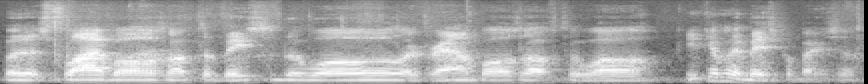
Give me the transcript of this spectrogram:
whether it's fly balls off the base of the wall or ground balls off the wall, you can play baseball by yourself.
